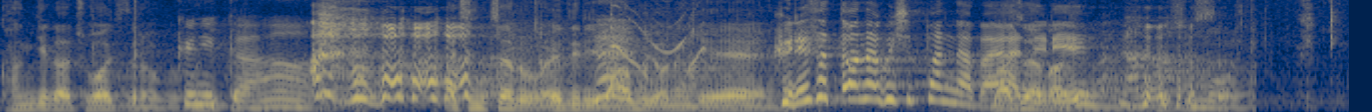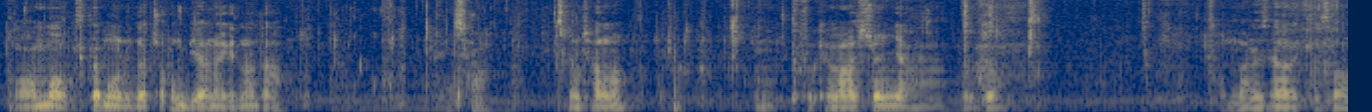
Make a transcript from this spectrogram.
관계가 좋아지더라고요. 그니까. 아, 진짜로 애들이 마음을 여는 게. 그래서 떠나고 싶었나 봐요, 맞아요, 아들이. 맞아요. 그럴 수 있어요. 엄마 없다 먹으니까 조금 미안하긴 하다. 괜찮아? 괜찮아? 응, 그렇게 말할 수 있냐. 그래도 엄마를 생각해서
